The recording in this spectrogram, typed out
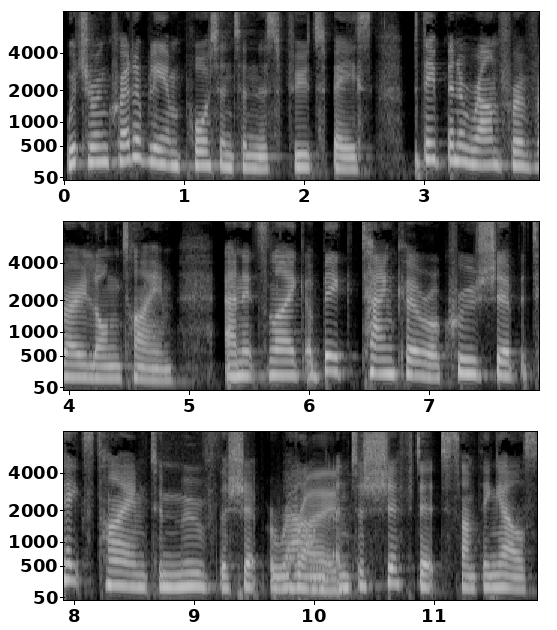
which are incredibly important in this food space, but they've been around for a very long time. And it's like a big tanker or cruise ship. It takes time to move the ship around right. and to shift it to something else.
